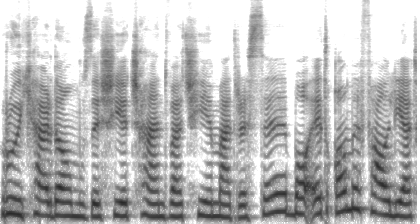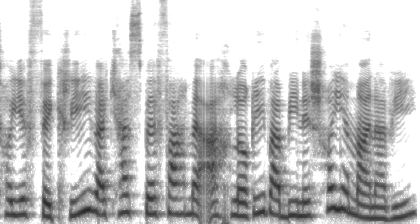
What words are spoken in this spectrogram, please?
رویکرد آموزشی چند وجهی مدرسه با ادغام های فکری و کسب فهم اخلاقی و های معنوی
